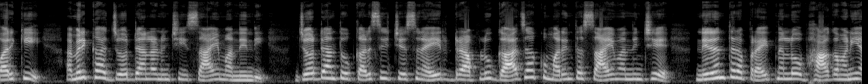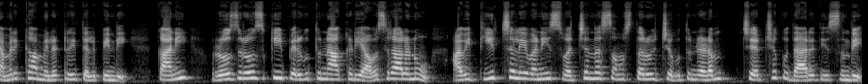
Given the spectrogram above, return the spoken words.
వారికి అమెరికా జోర్డాన్ల నుంచి సాయం అందింది. జోర్డాన్తో కలిసి చేసిన ఎయిర్ డ్రాప్లు గాజాకు మరింత సాయం అందించే నిరంతర ప్రయత్నంలో భాగమని అమెరికా మిలిటరీ తెలిపింది. కానీ రోజురోజుకీ పెరుగుతున్న అక్కడి అవసరాలను అవి తీర్చలేవని స్వచ్ఛంద సంస్థలు చెబుతుండడం చర్చకు దారితీసింది.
